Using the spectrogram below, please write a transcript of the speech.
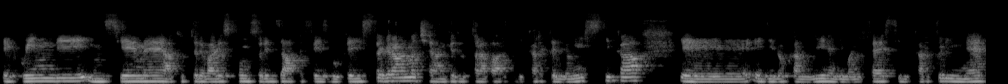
E quindi insieme a tutte le varie sponsorizzate Facebook e Instagram c'è anche tutta la parte di cartellonistica e, e di locandine, di manifesti, di cartoline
